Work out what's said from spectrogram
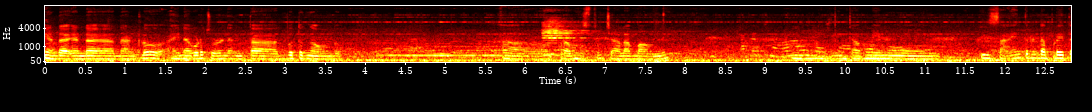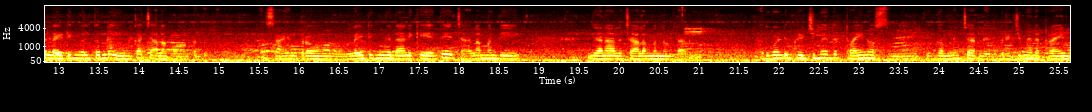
ఎండ ఎండ దాంట్లో అయినా కూడా చూడండి ఎంత అద్భుతంగా ఉందో. ప్రవహిస్తూ చాలా బాగుంది. ఇంకా మేము ఈ సాయంత్రం అప్పుడైతే లైటింగ్ వెళ్తుందో ఇంకా చాలా బాగుంటుంది. సాయంత్రం లైటింగ్ దానికి అయితే చాలామంది జనాలు చాలామంది ఉంటారు. అదిగోండి బ్రిడ్జ్ మీద ట్రైన్ వస్తుంది. మీకు గమనించారలేదు బ్రిడ్జ్ మీద ట్రైన్.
